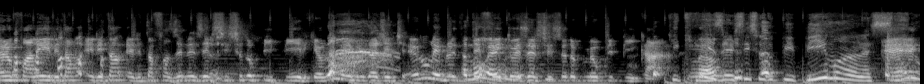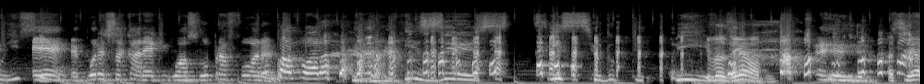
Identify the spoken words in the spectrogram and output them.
Eu não falei, ele, tava, ele, tá, ele tá fazendo exercício do pipi, que eu não lembro da gente. Eu não lembro de ter não feito lembro. o exercício do meu pipi, cara. Que, que é exercício do pipi, mano? É sério isso? É, é pôr essa careca igual a sua pra fora. Pra fora. Exercício do pipi. Tipo assim, ó. É, Assim, ó.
